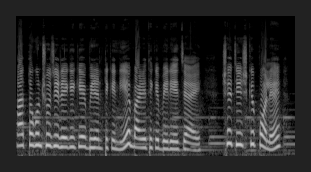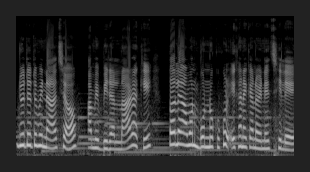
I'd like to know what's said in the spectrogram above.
আর তখন সুজি রেগে গিয়ে বিড়ালটিকে নিয়ে বাইরে থেকে বেরিয়ে যায়। সে জিসকে বলে, যদি তুমি না চাও আমি বিড়াল না রাখি, তাহলে এমন বন্য কুকুর এখানে কেন এনেছিলে?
